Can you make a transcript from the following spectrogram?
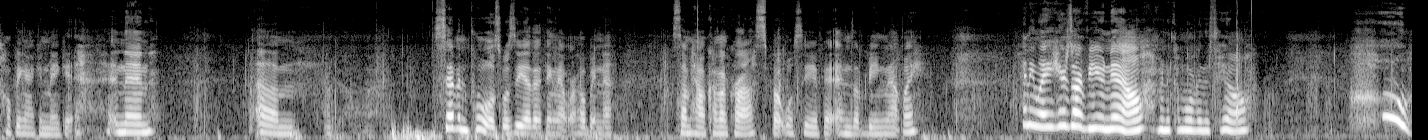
hoping I can make it. And then um, Seven Pools was the other thing that we're hoping to somehow come across, but we'll see if it ends up being that way. Anyway, here's our view now. I'm to come over this hill. Whew.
